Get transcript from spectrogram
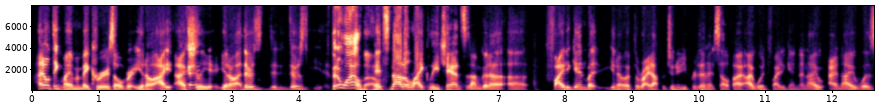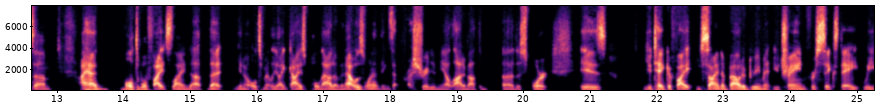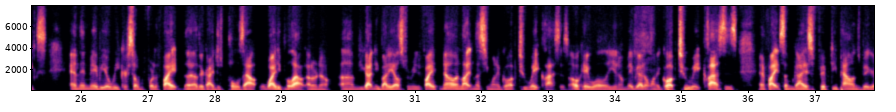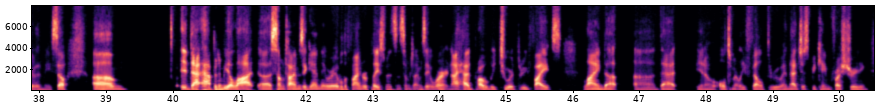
I don't think my MMA career is over. You know, I actually, okay. you know, there's there's it's been a while though. It's not a likely chance that I'm gonna uh, fight again, but you know, if the right opportunity presented itself, I, I would fight again. And I and I was um I had multiple fights lined up that you know ultimately like guys pulled out of, and that was one of the things that frustrated me a lot about the uh, the sport is you take a fight, you sign a bout agreement, you train for six to eight weeks, and then maybe a week or so before the fight, the other guy just pulls out. Why'd he pull out? I don't know. Um, you got anybody else for me to fight? No, unless you want to go up two weight classes. Okay, well, you know, maybe I don't want to go up two weight classes and fight some guys 50 pounds bigger than me. So, um, it, that happened to be a lot. Uh, sometimes, again, they were able to find replacements, and sometimes they weren't. And I had probably two or three fights lined up uh, that you know ultimately fell through, and that just became frustrating.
